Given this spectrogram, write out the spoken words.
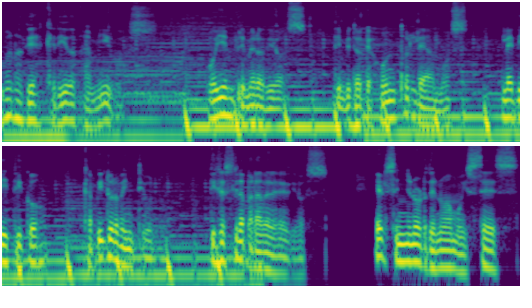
buenos días queridos amigos. Hoy en Primero Dios te invito a que juntos leamos Levítico capítulo 21. Dice así la palabra de Dios. El Señor ordenó a Moisés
